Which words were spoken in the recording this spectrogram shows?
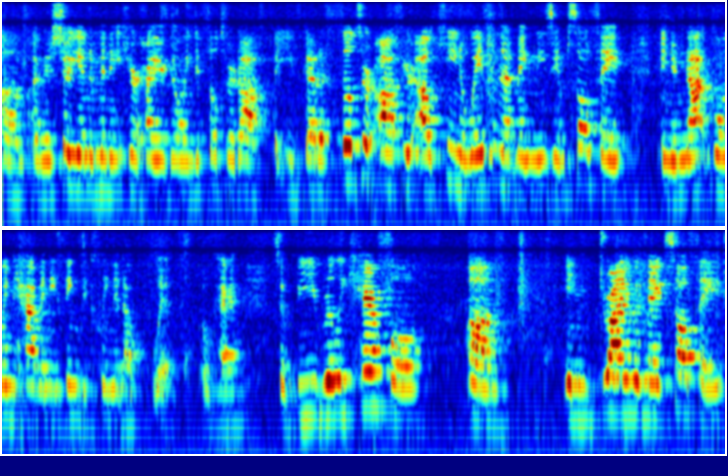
um, I'm going to show you in a minute here how you're going to filter it off, but you've got to filter off your alkene away from that magnesium sulfate and you're not going to have anything to clean it up with, okay? So be really careful um, in drying with mag sulfate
